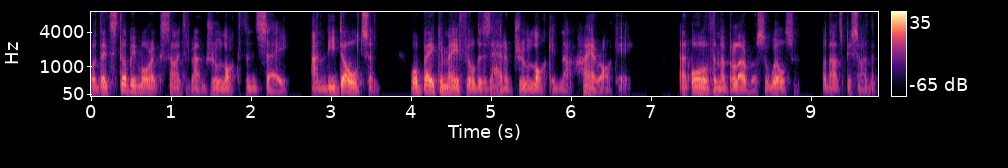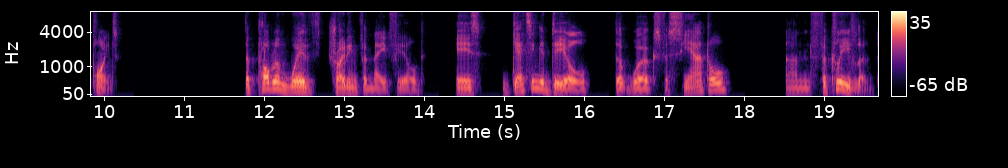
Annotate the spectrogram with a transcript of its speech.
but they'd still be more excited about Drew Lock than, say, Andy Dalton. Well, Baker Mayfield is ahead of Drew Lock in that hierarchy, and all of them are below Russell Wilson, but that's beside the point. The problem with trading for Mayfield is getting a deal that works for Seattle and for Cleveland.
